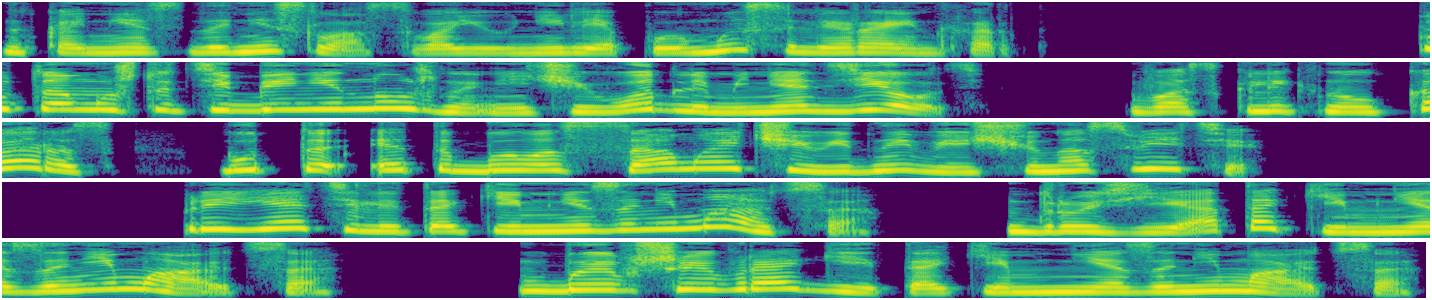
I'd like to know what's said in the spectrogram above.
наконец донесла свою нелепую мысль Рейнхард. «Потому что тебе не нужно ничего для меня делать», воскликнул Карас, будто это было самой очевидной вещью на свете. «Приятели таким не занимаются, друзья таким не занимаются, бывшие враги таким не занимаются.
